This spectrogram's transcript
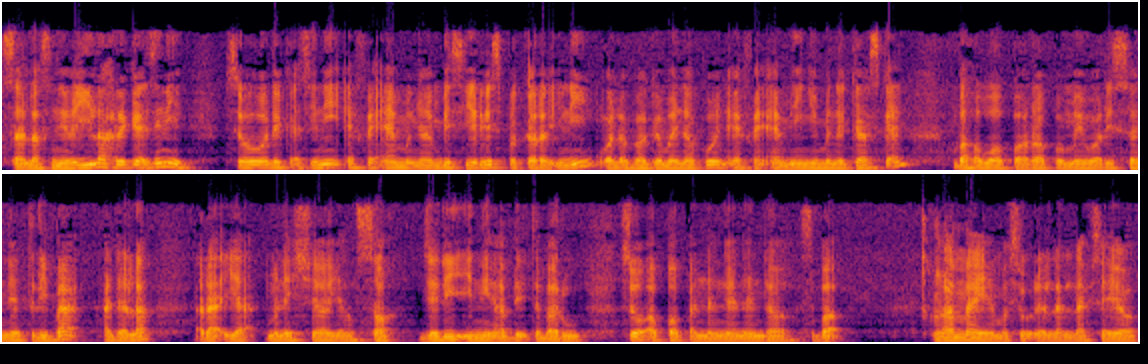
salah sendirilah dekat sini. So dekat sini FAM mengambil serius perkara ini walau bagaimanapun FAM ingin menegaskan bahawa para pemain warisan yang terlibat adalah rakyat Malaysia yang sah. Jadi ini update terbaru. So apa pandangan anda sebab ramai yang masuk dalam live saya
